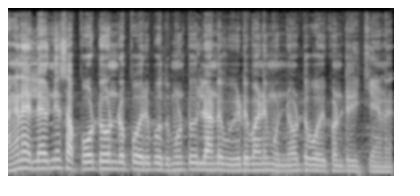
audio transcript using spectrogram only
അങ്ങനെ എല്ലാവരുടെയും സപ്പോർട്ട് കൊണ്ട് ഇപ്പോൾ ഒരു ബുദ്ധിമുട്ടും ഇല്ലാണ്ട് വീട് പണി മുന്നോട്ട് പോയിക്കൊണ്ടിരിക്കുകയാണ്.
